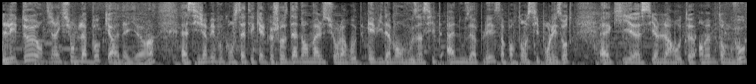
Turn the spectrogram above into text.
Les deux en direction de la Boca d'ailleurs. Hein. Si jamais vous constatez quelque chose d'anormal sur la route, évidemment, on vous incite à nous appeler. C'est important aussi pour les autres euh, qui euh, sillonnent la route en même temps que vous.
